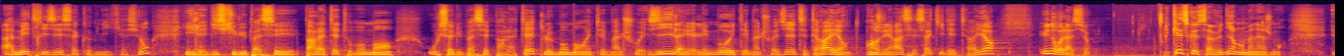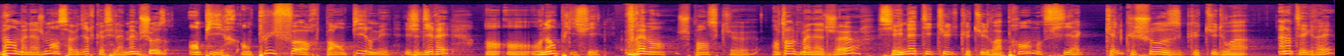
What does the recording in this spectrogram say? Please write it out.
à maîtriser sa communication. Il a dit ce qui lui passait par la tête au moment où ça lui passait par la tête, le moment était mal choisi, les mots étaient mal choisis, etc. Et en général, c'est ça qui détériore une relation. Qu'est-ce que ça veut dire en management? Eh bien, en management, ça veut dire que c'est la même chose en pire, en plus fort, pas en pire, mais je dirais en, amplifié. Vraiment, je pense que en tant que manager, s'il y a une attitude que tu dois prendre, s'il y a quelque chose que tu dois intégrer,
